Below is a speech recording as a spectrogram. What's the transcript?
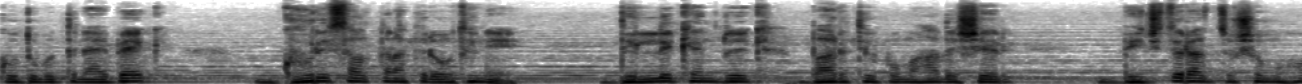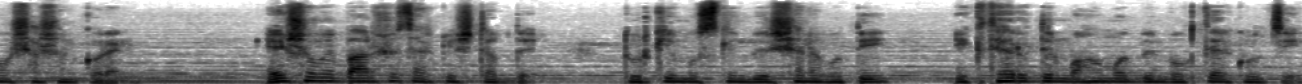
কুতুবুদ্দিন আইবেক ঘুরি সালতানাতের অধীনে দিল্লি কেন্দ্রিক ভারতীয় উপমহাদেশের বিজিত রাজ্যসমূহ শাসন করেন। এই সময় বারোশো চার খ্রিস্টাব্দে তুর্কি মুসলিম বীর সেনাপতি ইখতিয়ারউদ্দিন মোহাম্মদ বিন বখতিয়ার কুলচি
